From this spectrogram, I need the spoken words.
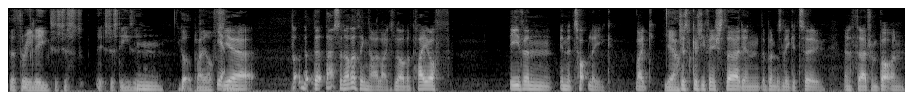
The three leagues, it's just it's just easy. Mm. You got the playoffs. Yeah. Yeah, Th- th- th- that's another thing that I like as well. The playoff, even in the top league, like yeah, just because you finish third in the Bundesliga two and third from bottom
